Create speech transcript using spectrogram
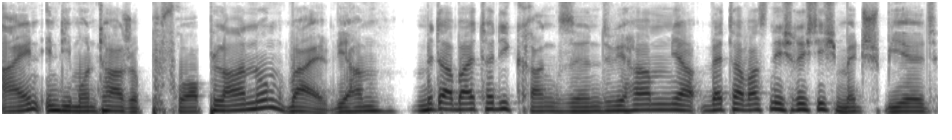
ein in die Montage-Vorplanung, weil wir haben Mitarbeiter, die krank sind. Wir haben ja Wetter, was nicht richtig mitspielt.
